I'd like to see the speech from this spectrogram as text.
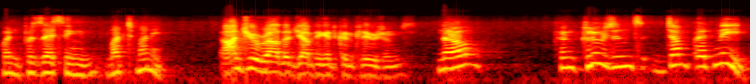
when possessing much money. Aren't you rather jumping at conclusions? No. Conclusions jump at me.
